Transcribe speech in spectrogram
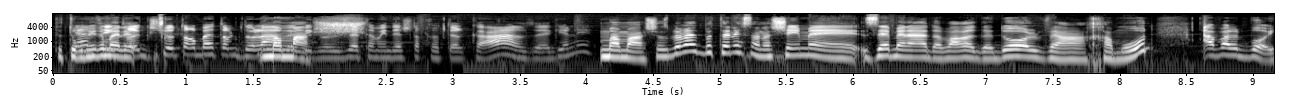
כן, הטורנירים זו האלה. התרגשות הרבה יותר גדולה, ממש. ובגלל זה תמיד יש לך יותר קהל, זה הגיוני. ממש. אז באמת בטניס הנשים, אה, זה בעיניי הדבר הגדול והחמוד. אבל בואי,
